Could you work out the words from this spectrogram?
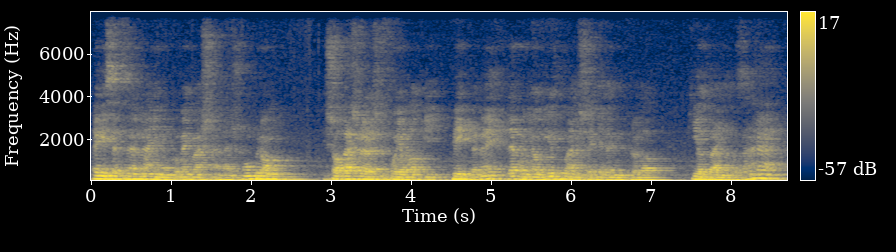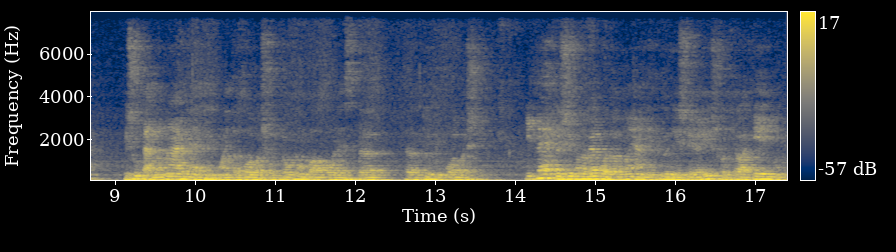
egész egyszerűen rányomunk a megvásárlás gombra, és a vásárlási folyamat így végbe megy, levonja a virtuális egyenlegünkről a kiadványnak az árát, és utána már mehetünk majd az olvasó programba, ahol ezt uh, tudjuk olvasni. Itt lehetőség van a weboldalon ajándék küldésére is, hogyha én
